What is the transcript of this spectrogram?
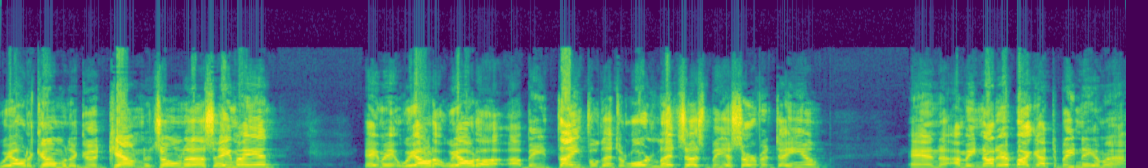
We ought to come with a good countenance on us. Amen. Amen. We ought to, we ought to uh, be thankful that the Lord lets us be a servant to Him. And uh, I mean, not everybody got to be Nehemiah.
